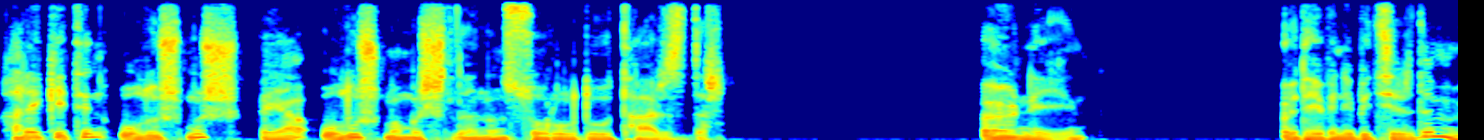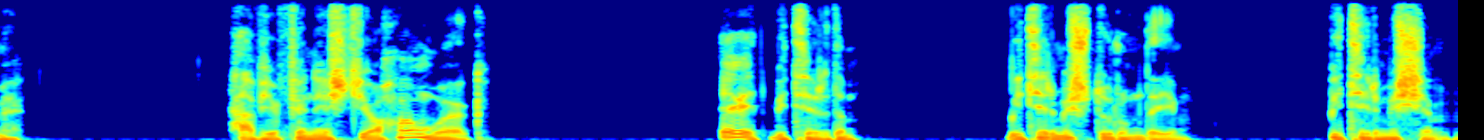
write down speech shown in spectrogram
hareketin oluşmuş veya oluşmamışlığının sorulduğu tarzdır. Örneğin, ödevini bitirdin mi? Have you finished your homework? Evet, bitirdim. Bitirmiş durumdayım. Bitirmişim.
